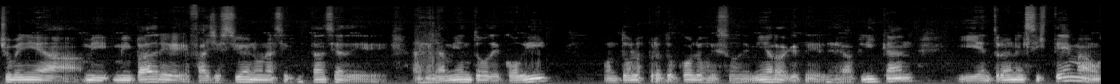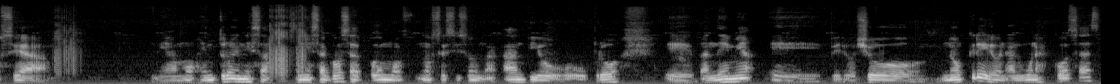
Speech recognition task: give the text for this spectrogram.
yo venía, mi, mi, padre falleció en una circunstancia de aislamiento de COVID, con todos los protocolos esos de mierda que te les aplican, y entró en el sistema, o sea, digamos, entró en esa, en esa cosa, podemos, no sé si son anti o, pro eh, pandemia, eh, pero yo no creo en algunas cosas,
